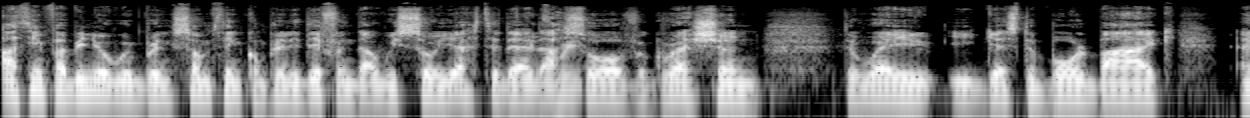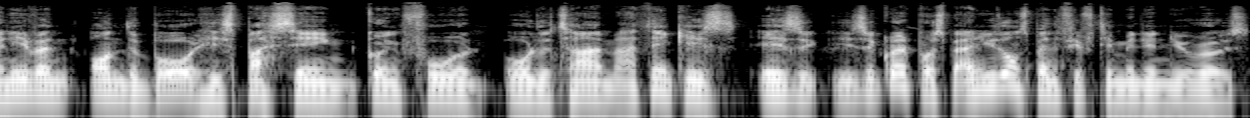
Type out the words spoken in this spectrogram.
I think Fabinho will bring something completely different that we saw yesterday. That sort of aggression, the way he gets the ball back, and even on the ball, he's passing, going forward all the time. I think he's, he's, a, he's a great prospect. And you don't spend 50 million euros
